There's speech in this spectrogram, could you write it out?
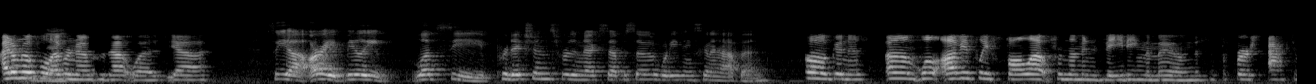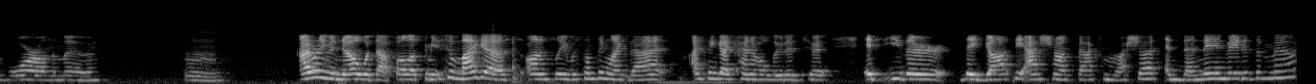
I don't know if we'll Okay. ever know who that was. Yeah. so yeah. All right, Bailey. Let's see predictions for the next episode. What do you think's gonna happen? Oh goodness. Um. Well, obviously fallout from them invading the moon. This is the first act of war on the moon. Mm. I don't even know what that fallout's gonna be. So my guess, honestly, was something like that. I think I kind of alluded to it. It's either they got the astronauts back from Russia and then they invaded the moon,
